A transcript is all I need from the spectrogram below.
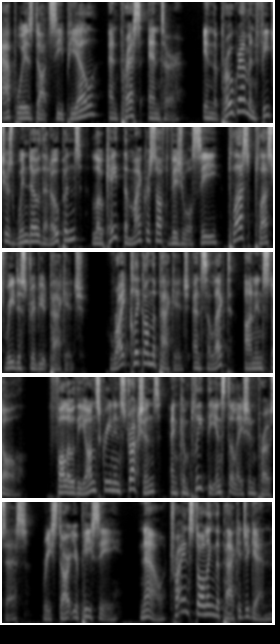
appwiz.cpl, and press Enter. In the Program and Features window that opens, locate the Microsoft Visual C++ Redistribute package. Right-click on the package and select Uninstall. Follow the on-screen instructions and complete the installation process. Restart your PC. Now, try installing the package again.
